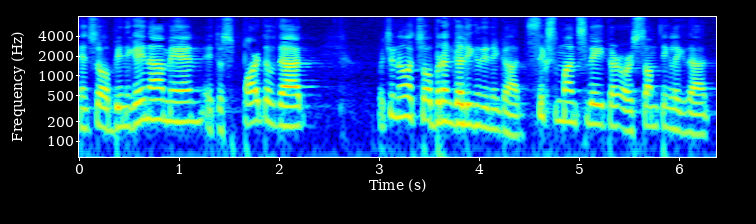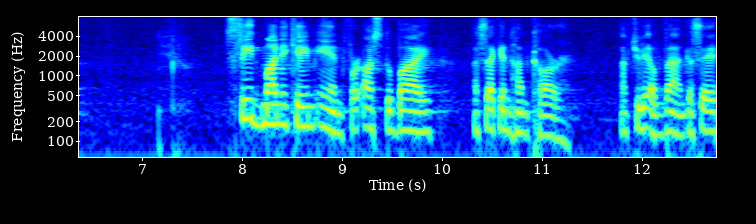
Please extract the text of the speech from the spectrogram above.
And so, binigay namin, it was part of that. But you know what, sobrang galing rin ni God. Six months later or something like that, seed money came in for us to buy a second-hand car. Actually, a van. Kasi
